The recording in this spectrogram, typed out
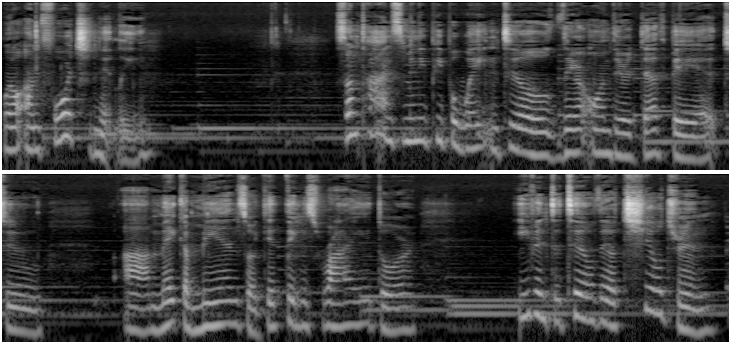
Well, unfortunately, sometimes many people wait until they're on their deathbed to uh, make amends or get things right, or even to tell their children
